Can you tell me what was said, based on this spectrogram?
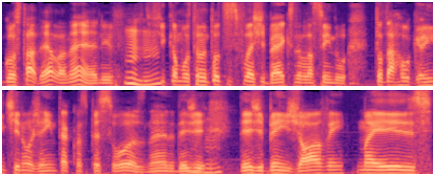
gostar dela, né? Ele Uhum. fica mostrando todos esses flashbacks dela sendo toda arrogante e nojenta com as pessoas, né? Desde, Uhum. desde bem jovem. Mas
